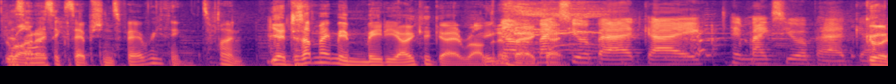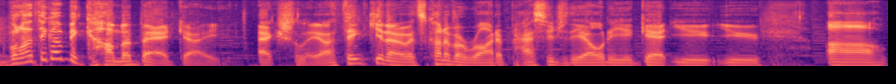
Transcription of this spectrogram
There's right, always okay. exceptions for everything. It's fine. yeah. Does that make me a mediocre gay rather than No, a bad gay? it makes gay? you a bad gay. It makes you a bad gay. Good. Well, I think I've become a bad gay. Actually, I think you know it's kind of a rite of passage. The older you get, you you are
